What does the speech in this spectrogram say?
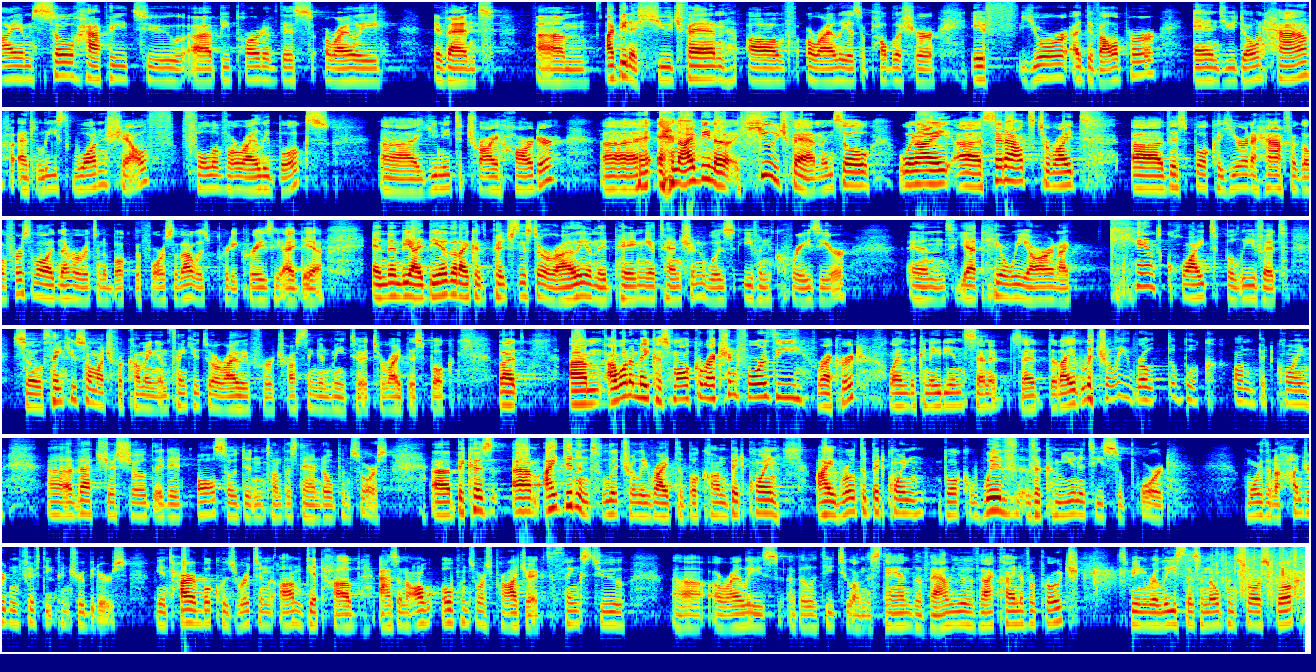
I am so happy to uh, be part of this O'Reilly event. Um, I've been a huge fan of O'Reilly as a publisher. If you're a developer and you don't have at least one shelf full of O'Reilly books, uh, you need to try harder. Uh, and I've been a huge fan. And so when I uh, set out to write uh, this book a year and a half ago, first of all, I'd never written a book before, so that was a pretty crazy idea. And then the idea that I could pitch this to O'Reilly and they'd pay any attention was even crazier. And yet here we are, and I can't quite believe it. So thank you so much for coming, and thank you to O'Reilly for trusting in me to, to write this book. But um, I want to make a small correction for the record when the Canadian Senate said that I literally wrote the book on Bitcoin. Uh, that just showed that it also didn't understand open source. Uh, because um, I didn't literally write the book on Bitcoin. I wrote the Bitcoin book with the community's support more than 150 contributors. The entire book was written on GitHub as an open source project, thanks to uh, O'Reilly's ability to understand the value of that kind of approach. It's been released as an open source book.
